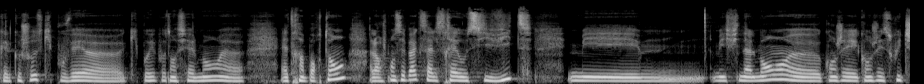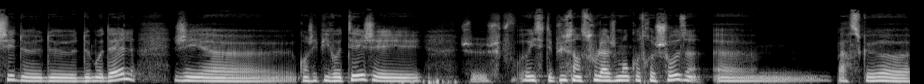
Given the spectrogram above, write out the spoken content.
quelque chose qui pouvait qui pouvait potentiellement être important. Alors je pensais pas que ça le serait aussi vite, mais mais finalement quand j'ai quand j'ai switché de de, de modèle, j'ai quand j'ai pivoté, j'ai oui c'était plus un soulagement qu'autre chose parce que euh,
